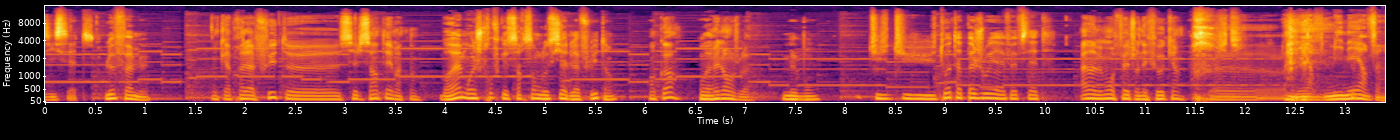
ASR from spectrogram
Fantasy VII, le fameux. Donc après la flûte, euh, c'est le synthé maintenant. Ouais, moi je trouve que ça ressemble aussi à de la flûte, hein. Encore? Ouais. Mélange là. mais bon. Tu, tu, toi, t'as pas joué à FF7 Ah non, mais moi en fait, j'en ai fait aucun. Euh, M'énerve, m'énerve.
